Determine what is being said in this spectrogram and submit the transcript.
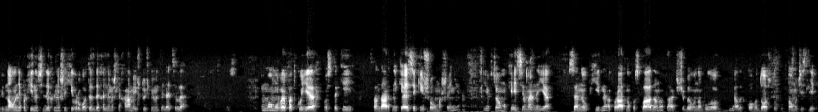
відновлення прохідності дихальних шляхів, роботи з дихальними шляхами і штучної вентиляції легень. У моєму випадку є ось такий стандартний кейс, який йшов в машині. І в цьому кейсі в мене є все необхідне, акуратно поскладено, так, щоб воно було для легкого доступу, в тому числі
